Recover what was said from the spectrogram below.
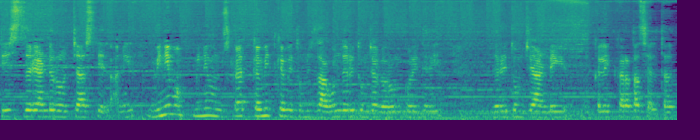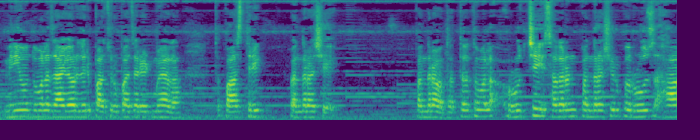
तीस जरी अंडे रोजच्या असतील आणि मिनिमम मिनिमम सगळ्यात कमीत कमी तुम्ही जागून जरी तुमच्या घरून कोणीतरी जरी तुमचे अंडे कलेक्ट करत असेल तर मिनिमम तुम्हाला जागेवर जरी पाच रुपयाचा रेट मिळाला तर पाच तरी पंधराशे पंधरा होता तर तुम्हाला रोजचे साधारण पंधराशे रुपये रोज हा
